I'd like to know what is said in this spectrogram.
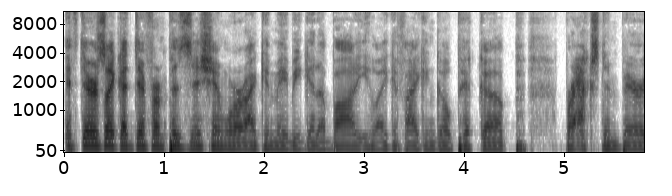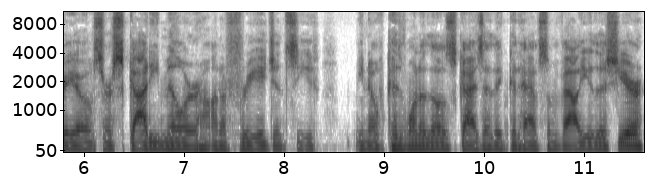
if there's like a different position where I can maybe get a body, like if I can go pick up Braxton Berrios or Scotty Miller on a free agency, you know, because one of those guys I think could have some value this year.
